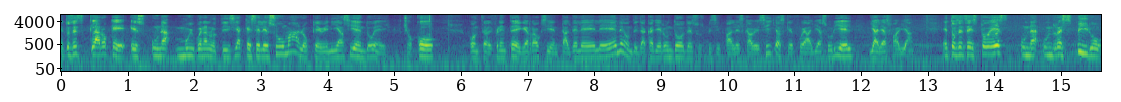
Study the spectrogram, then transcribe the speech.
Entonces, claro que es una muy buena noticia que se le suma a lo que venía haciendo en el Chocó, contra el Frente de Guerra Occidental del ELN, donde ya cayeron dos de sus principales cabecillas, que fue alias Uriel y alias Fabián. Entonces esto es un respiro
